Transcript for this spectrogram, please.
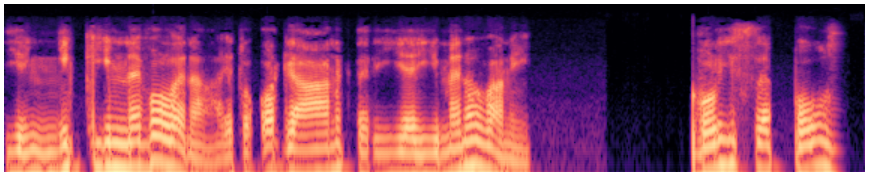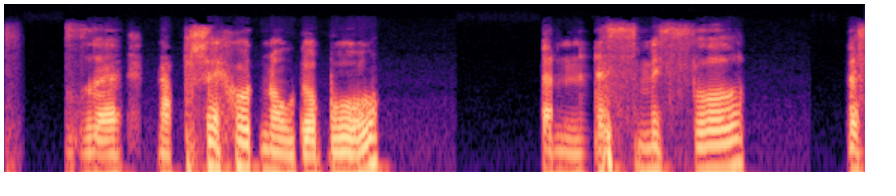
je nikým nevolená. Je to orgán, který je jmenovaný. Volí se pouze na přechodnou dobu ten nesmysl bez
